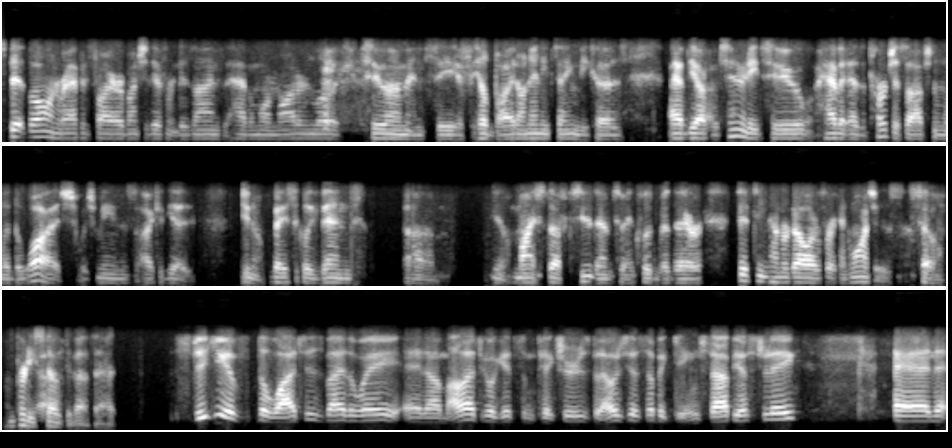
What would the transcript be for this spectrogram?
spitball and rapid fire a bunch of different designs that have a more modern look to them and see if he'll bite on anything because I have the opportunity to have it as a purchase option with the watch, which means I could get, you know, basically vend um, you know my stuff to them to include with their fifteen hundred dollar freaking watches. So I'm pretty Yeah. stoked about that. Speaking of the watches, by the way, and um, I'll have to go get some pictures, but I was just up at GameStop yesterday, and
